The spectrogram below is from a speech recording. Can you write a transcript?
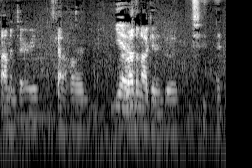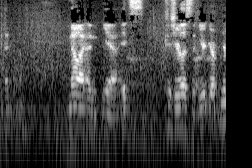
commentary. It's kind of hard. Yeah. I'd rather not get into it. No, I, and yeah, it's because you're listening. Your, your your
